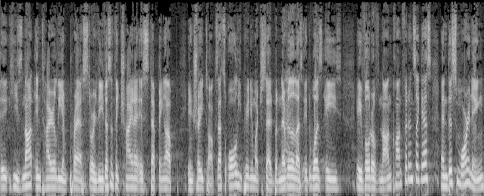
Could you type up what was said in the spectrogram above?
uh, he's not entirely impressed, or he doesn't think China is stepping up in trade talks. That's all he pretty much said. But nevertheless, right. it was a a vote of non-confidence, I guess. And this morning,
